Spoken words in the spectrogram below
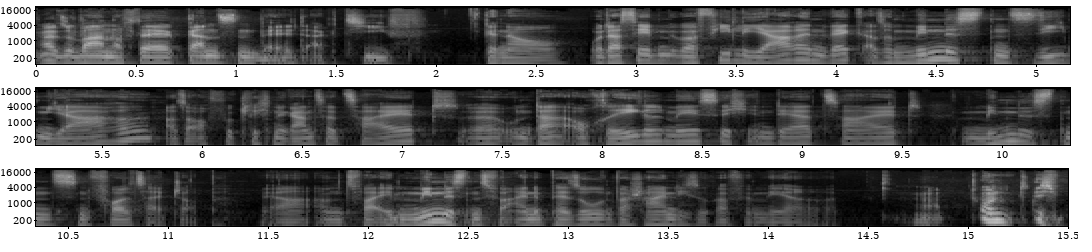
Also waren auf der ganzen Welt aktiv. Genau. Und das eben über viele Jahre hinweg, also mindestens sieben Jahre, also auch wirklich eine ganze Zeit äh, und dann auch regelmäßig in der Zeit mindestens ein Vollzeitjob. Ja, und zwar eben mindestens für eine Person, wahrscheinlich sogar für mehrere. Ja. Und ich,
